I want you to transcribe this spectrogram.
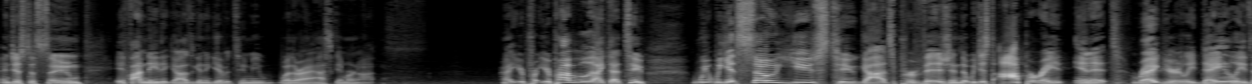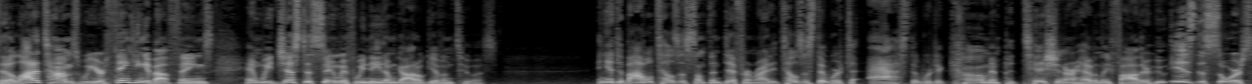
and just assume if I need it, God's going to give it to me, whether I ask him or not. Right? You're, you're probably like that too. We, we get so used to God's provision that we just operate in it regularly, daily, that a lot of times we are thinking about things and we just assume if we need them, God will give them to us. And yet the Bible tells us something different, right? It tells us that we're to ask, that we're to come and petition our Heavenly Father, who is the source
